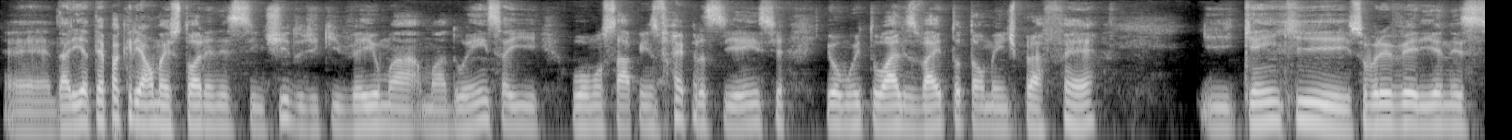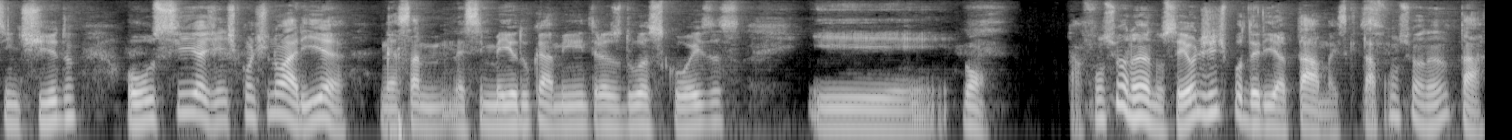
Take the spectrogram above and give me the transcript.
É, daria até para criar uma história nesse sentido de que veio uma, uma doença e o Homo sapiens vai para a ciência e o Homo ritualis vai totalmente para a fé. E quem que sobreviveria nesse sentido? Ou se a gente continuaria nessa, nesse meio do caminho entre as duas coisas. E, bom, tá funcionando. Não sei onde a gente poderia estar, mas que tá funcionando, tá.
